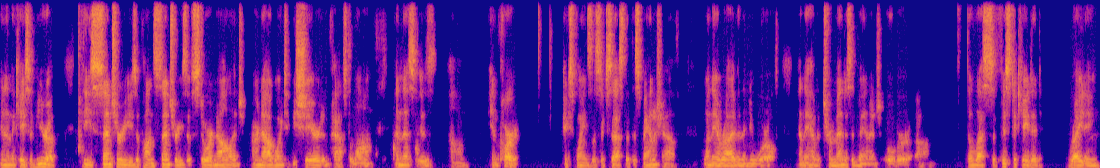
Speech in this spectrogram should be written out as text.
And in the case of Europe, these centuries upon centuries of stored knowledge are now going to be shared and passed along. And this is, um, in part, explains the success that the Spanish have when they arrive in the New World. And they have a tremendous advantage over um, the less sophisticated writing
